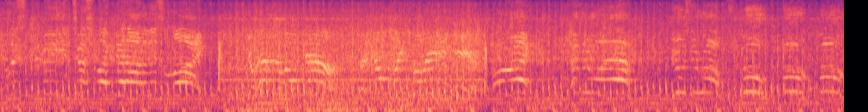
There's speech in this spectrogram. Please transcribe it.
You listen to me, you just might get out of this alive. You have to roll down! There's no place for landing here! All right, everyone out. Use the ropes. Move, move, move.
